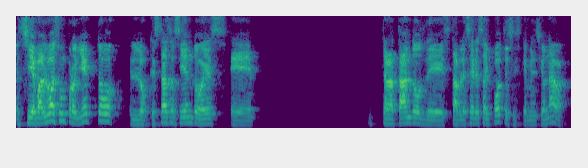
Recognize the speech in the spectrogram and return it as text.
Si evalúas un proyecto, lo que estás haciendo es eh, tratando de establecer esa hipótesis que mencionaba.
